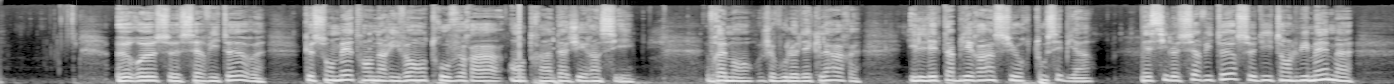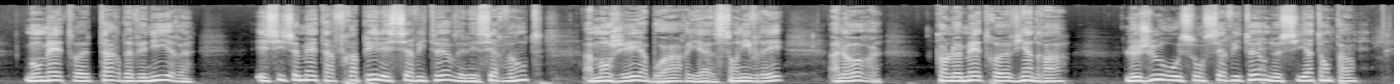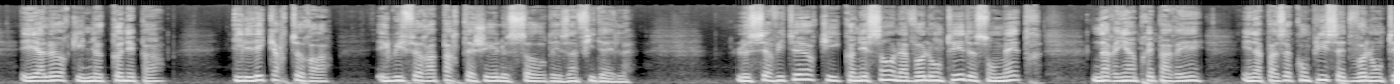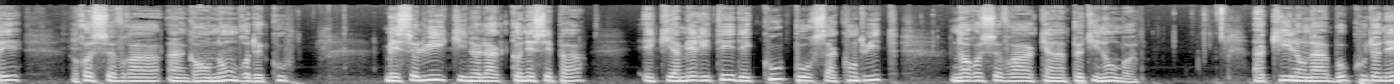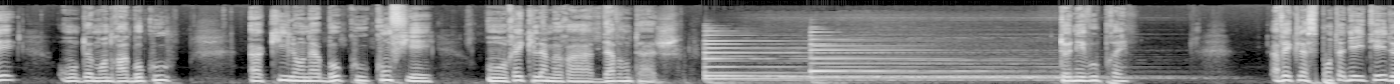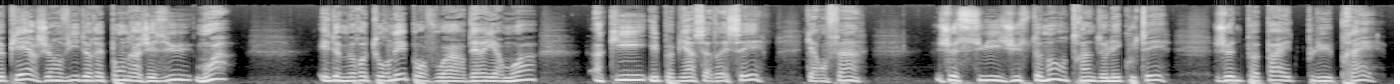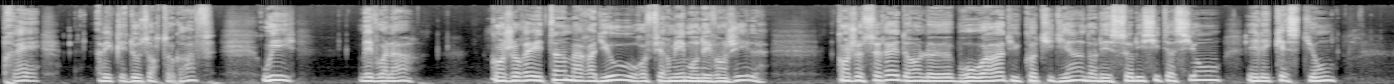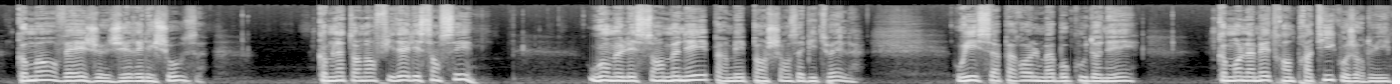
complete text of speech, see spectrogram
Heureux ce serviteur que son maître en arrivant trouvera en train d'agir ainsi. Vraiment, je vous le déclare, il l'établira sur tous ses biens. Mais si le serviteur se dit en lui-même Mon maître tarde à venir, et s'il se met à frapper les serviteurs et les servantes, à manger, à boire et à s'enivrer, alors, quand le maître viendra, le jour où son serviteur ne s'y attend pas, et à l'heure qu'il ne connaît pas, il l'écartera et lui fera partager le sort des infidèles. Le serviteur qui, connaissant la volonté de son maître, n'a rien préparé et n'a pas accompli cette volonté, recevra un grand nombre de coups. Mais celui qui ne la connaissait pas et qui a mérité des coups pour sa conduite n'en recevra qu'un petit nombre. À qui l'on a beaucoup donné, on demandera beaucoup. À qui l'on a beaucoup confié, on réclamera davantage. Tenez-vous prêts. Avec la spontanéité de Pierre, j'ai envie de répondre à Jésus, moi, et de me retourner pour voir derrière moi à qui il peut bien s'adresser, car enfin, je suis justement en train de l'écouter. Je ne peux pas être plus près, près, avec les deux orthographes. Oui, mais voilà, quand j'aurai éteint ma radio ou refermé mon évangile, quand je serai dans le brouhaha du quotidien, dans les sollicitations et les questions, Comment vais-je gérer les choses Comme l'intendant fidèle et sensé Ou en me laissant mener par mes penchants habituels Oui, sa parole m'a beaucoup donné. Comment la mettre en pratique aujourd'hui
